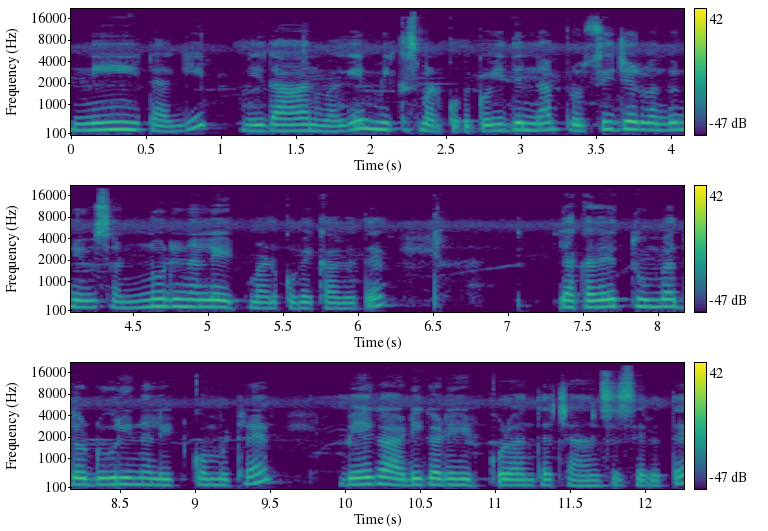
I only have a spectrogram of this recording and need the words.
ನೀಟಾಗಿ, ನಿಧಾನವಾಗಿ ಮಿಕ್ಸ್ ಮಾಡ್ಕೋಬೇಕು. ಇದನ್ನು ಪ್ರೊಸೀಜರ್ ಒಂದು ನೀವು ಸಣ್ಣೂರಿನಲ್ಲೇ ಇಟ್ಟು ಮಾಡ್ಕೋಬೇಕಾಗತ್ತೆ. ಯಾಕಂದರೆ ತುಂಬ ದೊಡ್ಡ ಊರಿನಲ್ಲಿ ಇಟ್ಕೊಂಡ್ಬಿಟ್ರೆ ಬೇಗ ಅಡಿಗಡೆ ಹಿಡ್ಕೊಳ್ಳೋವಂಥ ಚಾನ್ಸಸ್ ಇರುತ್ತೆ.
